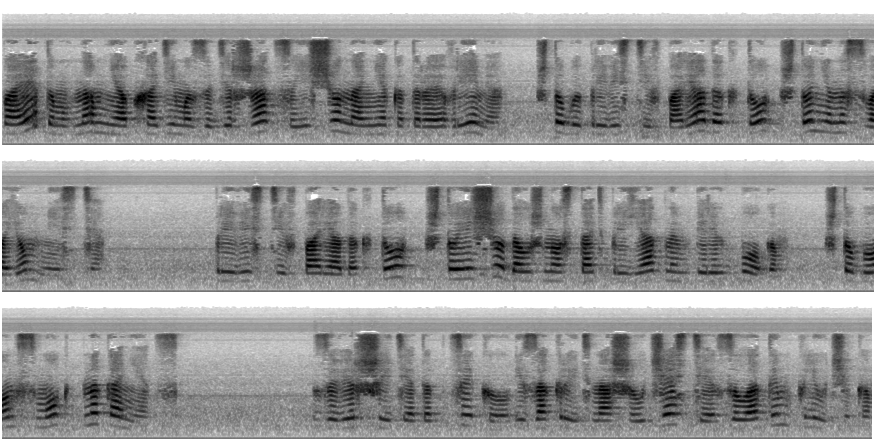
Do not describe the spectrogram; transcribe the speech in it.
Поэтому нам необходимо задержаться еще на некоторое время, чтобы привести в порядок то, что не на своем месте. Привести в порядок то, что еще должно стать приятным перед Богом чтобы он смог, наконец, завершить этот цикл и закрыть наше участие золотым ключиком,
